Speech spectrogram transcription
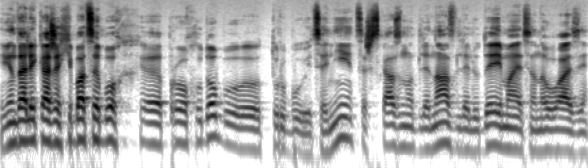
І він далі каже: хіба це Бог е, про худобу турбується? Ні, це ж сказано для нас, для людей мається на увазі.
